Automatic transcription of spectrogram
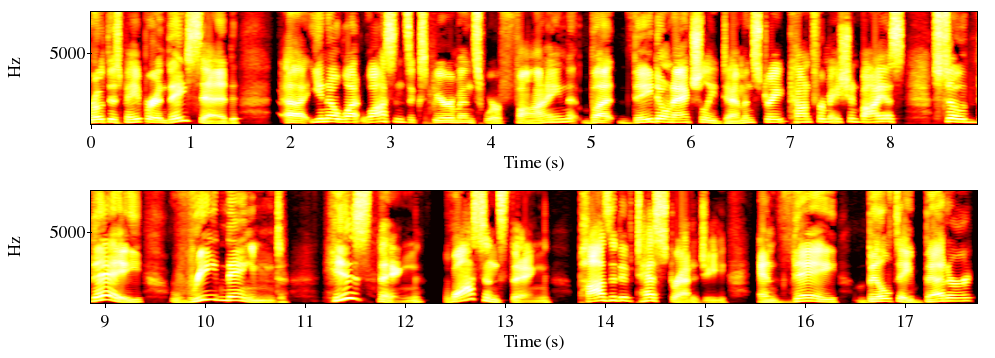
wrote this paper, and they said uh, you know what? Wason's experiments were fine, but they don't actually demonstrate confirmation bias. So they renamed his thing, Wason's thing, positive test strategy, and they built a better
